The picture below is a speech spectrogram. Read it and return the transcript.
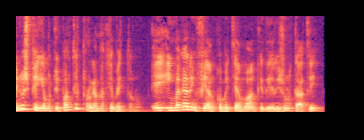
e noi spieghiamo tutti quanti il programma che mettono e magari in fianco mettiamo anche dei risultati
